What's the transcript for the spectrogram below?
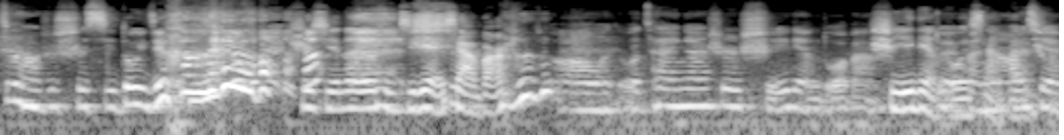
基本上是实习都已经很累了。实习那都是几点下班了？啊，我我猜应该是十一点多吧。十一点多下而且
